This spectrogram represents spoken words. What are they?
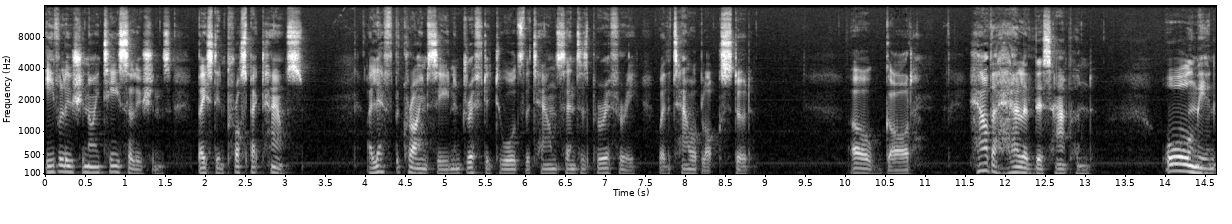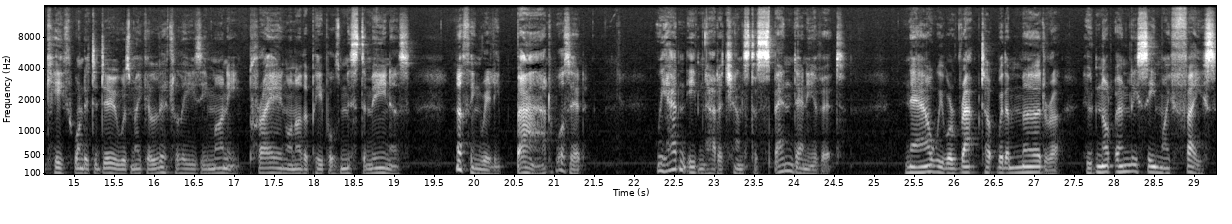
Evolution IT Solutions, based in Prospect House. I left the crime scene and drifted towards the town centre's periphery, where the tower blocks stood. Oh, God. How the hell had this happened? All me and Keith wanted to do was make a little easy money, preying on other people's misdemeanours. Nothing really bad, was it? We hadn't even had a chance to spend any of it. Now we were wrapped up with a murderer who'd not only seen my face,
